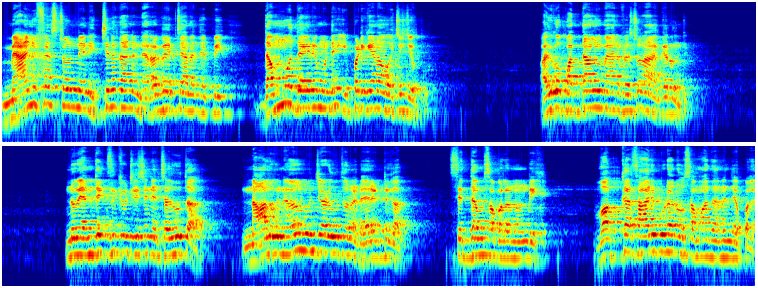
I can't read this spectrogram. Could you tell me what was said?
మేనిఫెస్టోని నేను ఇచ్చిన దాన్ని నెరవేర్చానని చెప్పి దమ్ము ధైర్యం ఉంటే ఇప్పటికైనా వచ్చి చెప్పు. అదిగో పద్నాలుగు మేనిఫెస్టో నా దగ్గర ఉంది. నువ్వు ఎంత ఎగ్జిక్యూట్ చేసి నేను చదువుతా. నాలుగు నెలల నుంచి అడుగుతున్నా డైరెక్ట్గా. సిద్ధం సభల నుండి. ఒక్కసారి కూడా నువ్వు సమాధానం చెప్పలే.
